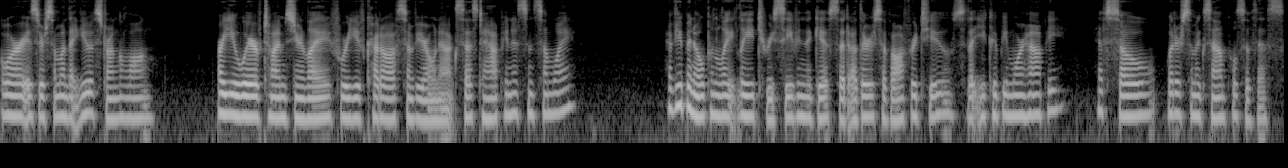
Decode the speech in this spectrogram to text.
Or is there someone that you have strung along? Are you aware of times in your life where you've cut off some of your own access to happiness in some way? Have you been open lately to receiving the gifts that others have offered you so that you could be more happy? If so, what are some examples of this?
